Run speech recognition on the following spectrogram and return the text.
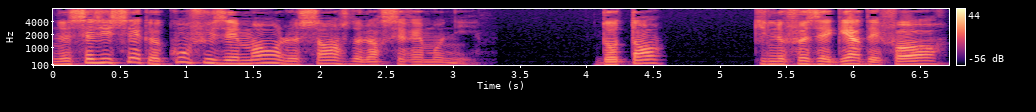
ne saisissait que confusément le sens de leurs cérémonies, d'autant qu'ils ne faisaient guère d'efforts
